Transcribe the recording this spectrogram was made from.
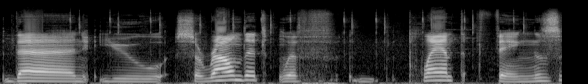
then you surround it with plant things.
